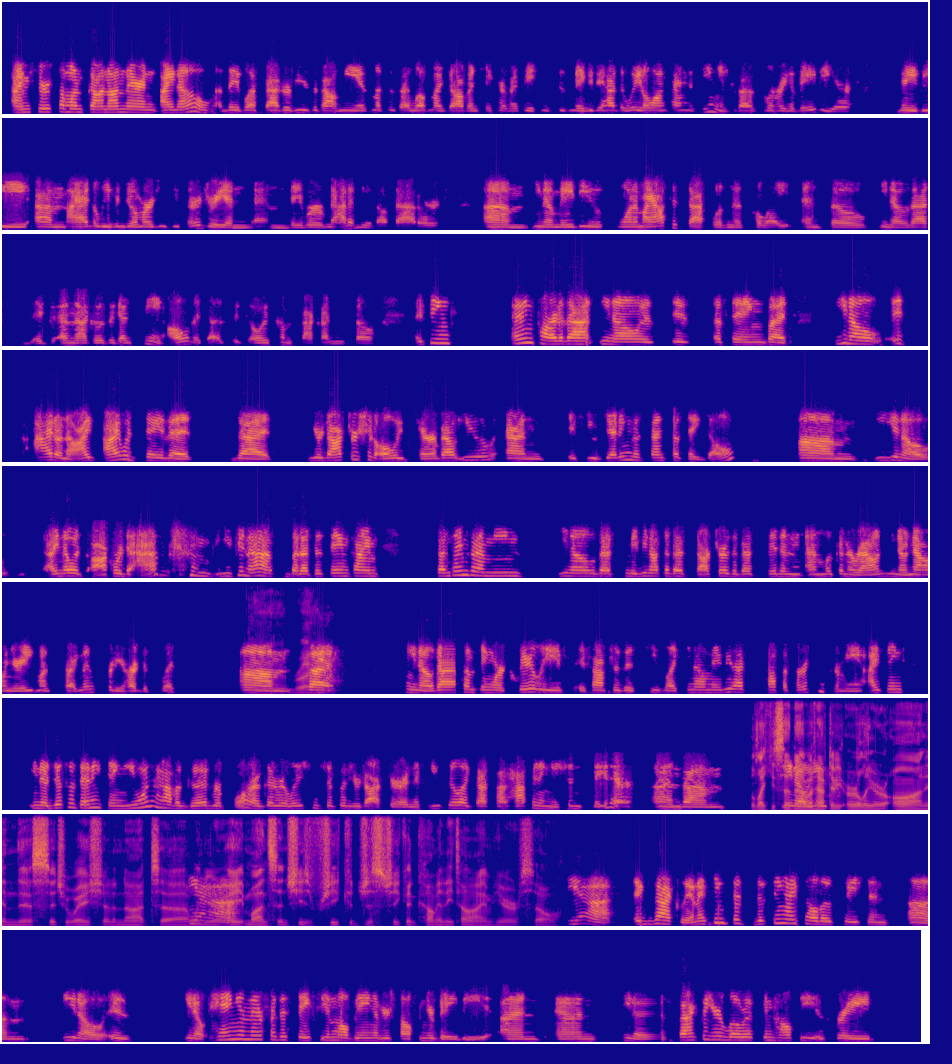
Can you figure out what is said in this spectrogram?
I'm sure someone's gone on there and I know they've left bad reviews about me as much as I love my job and take care of my patients because maybe they had to wait a long time to see me because I was delivering a baby or maybe um, I had to leave and do emergency surgery and, and they were mad at me about that. Or, um, you know, maybe one of my office staff wasn't as polite. And so, you know, that, and that goes against me. All of it does. It always comes back on you. So I think, I think part of that, you know, is, is a thing, but, you know, it's, I don't know. I, I would say that, that your doctor should always care about you. And if you're getting the sense that they don't, um, you know, I know it's awkward to ask. you can ask, but at the same time, sometimes that means you know that's maybe not the best doctor the best fit. And, and looking around, you know, now when you're eight months pregnant, it's pretty hard to switch. Um, right. But you know, that's something where clearly, if, if after this she's like, you know, maybe that's not the person for me. I think you know, just with anything, you want to have a good rapport, a good relationship with your doctor. And if you feel like that's not happening, you shouldn't stay there. And um, but like you said, you that know, would have to be earlier on in this situation, and not uh, when yeah. you're eight months and she's she could just she could come anytime here. So yeah, exactly. And I think that the thing I tell those patients, um, you know, is you know, hang in there for the safety and well being of yourself and your baby, and and you know, the fact that you're low risk and healthy is great.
